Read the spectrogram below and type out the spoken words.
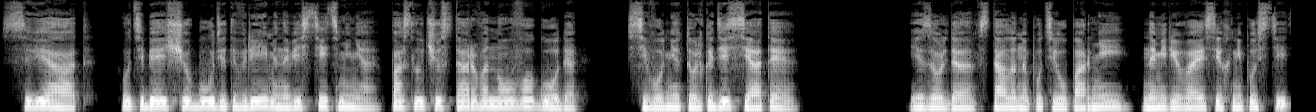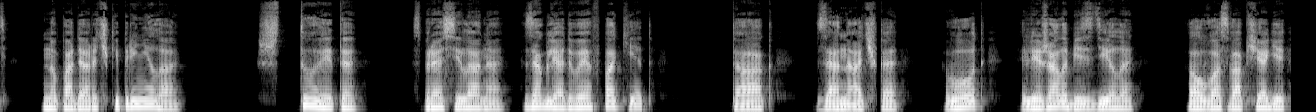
«Свят, у тебя еще будет время навестить меня по случаю Старого Нового года. Сегодня только десятое». Изольда встала на пути у парней, намереваясь их не пустить, но подарочки приняла. «Что это?» – спросила она, заглядывая в пакет. «Так, заначка. Вот, лежала без дела. А у вас в общаге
